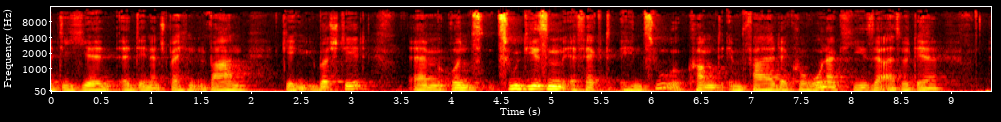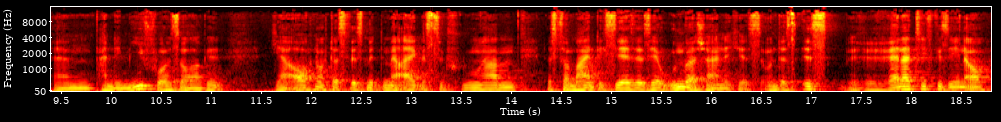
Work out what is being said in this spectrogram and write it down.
die hier äh, den entsprechenden Waren gegenübersteht. Ähm, und zu diesem Effekt hinzu kommt im Fall der Corona-Krise, also der ähm, Pandemievorsorge, ja auch noch, dass wir es mit einem Ereignis zu tun haben, das vermeintlich sehr, sehr, sehr unwahrscheinlich ist. Und das ist relativ gesehen auch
